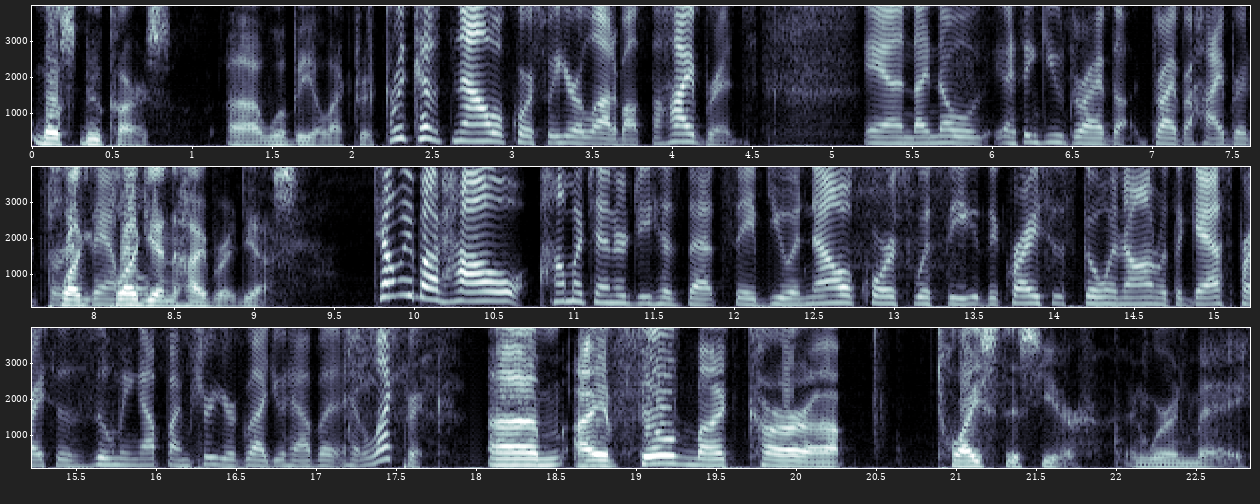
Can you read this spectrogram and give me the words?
Most new cars uh, will be electric. because now, of course, we hear a lot about the hybrids, and I know I think you drive the, drive a hybrid for Plug, example. plug-in hybrid, yes. Tell me about how how much energy has that saved you? And now, of course, with the the crisis going on, with the gas prices zooming up, I'm sure you're glad you have a, an electric. Um, I have filled my car up twice this year, and we're in May.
